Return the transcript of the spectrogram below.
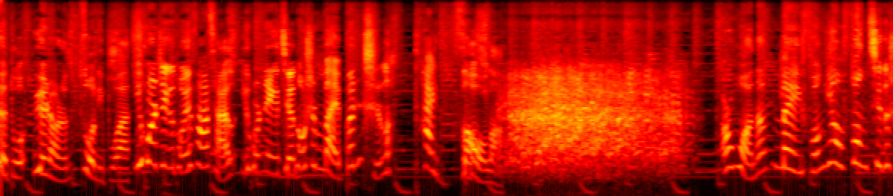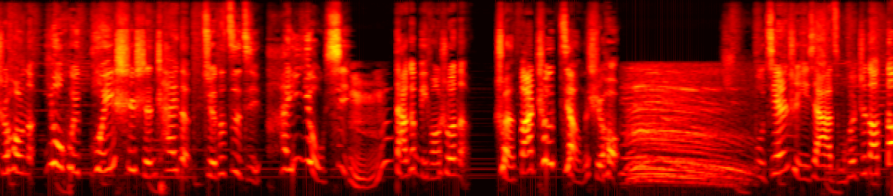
越多，越让人坐立不安。一会儿这个同学发财了，一会儿那个前同事买奔驰了，太糟了。而我呢，每逢要放弃的时候呢，又会鬼使神差的觉得自己还有戏。打个比方说呢，转发抽奖的时候。不坚持一下，怎么会知道到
